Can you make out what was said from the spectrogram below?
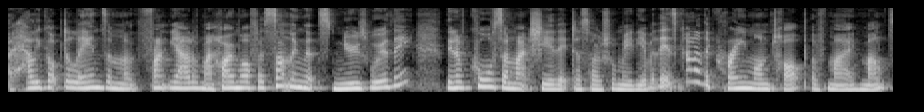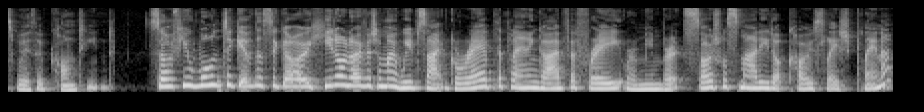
a helicopter lands in the front yard of my home office, something that's newsworthy, then of course I might share that to social media. But that's kind of the cream on top of my month's worth of content. So if you want to give this a go, head on over to my website, grab the planning guide for free. Remember, it's socialsmarty.co slash planner.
